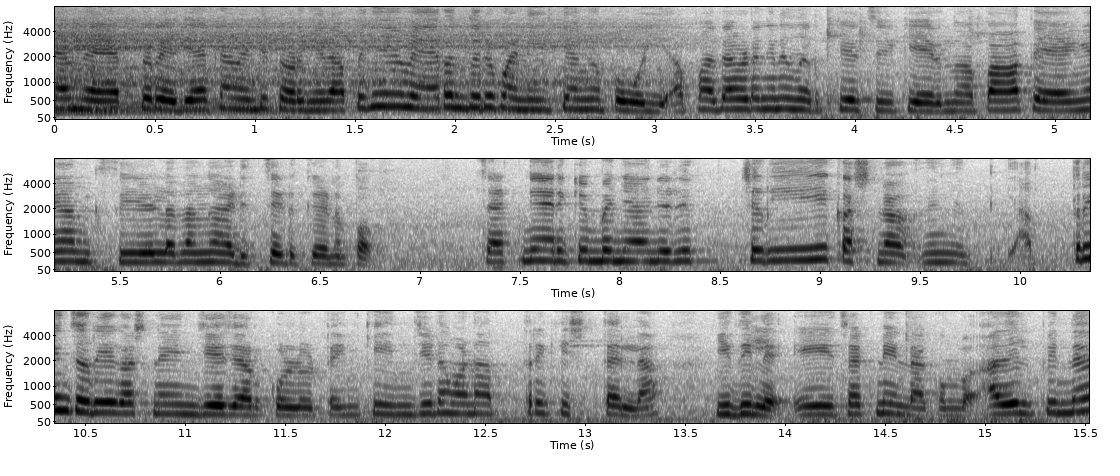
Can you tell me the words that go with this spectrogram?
ഞാൻ നേരത്തെ റെഡിയാക്കാൻ വേണ്ടി തുടങ്ങിയത്. അപ്പോൾ ഞാൻ വേറെ എന്തൊരു പണിക്ക് അങ്ങ് പോയി. അപ്പോൾ അതവിടെ ഇങ്ങനെ നിർത്തി വെച്ചിരിക്കുകയായിരുന്നു. അപ്പോൾ ആ തേങ്ങ മിക്സിയിലുള്ളത് അങ്ങ് അടിച്ചെടുക്കുകയാണ് ഇപ്പോൾ ചട്നി അരയ്ക്കുമ്പോൾ ഞാനൊരു ചെറിയ കഷ്ണം അത്രയും ചെറിയ കഷ്ണം ഇഞ്ചിയെ ചേർക്കുള്ളൂ കേട്ടോ. എനിക്ക് ഇഞ്ചിയുടെ മണം അത്രയ്ക്ക് ഇഷ്ടമല്ല ഇതിൽ ഈ ചട്നി ഉണ്ടാക്കുമ്പോൾ അതിൽ പിന്നെ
